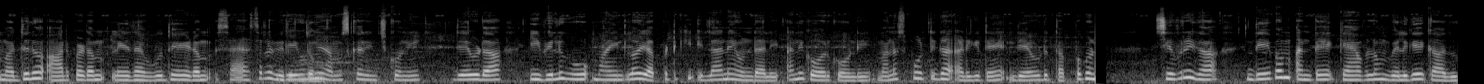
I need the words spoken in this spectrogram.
మధ్యలో ఆర్పడం లేదా ఊదేయడం శాస్త్ర విరుద్ధం నమస్కరించుకొని దేవుడా ఈ వెలుగు మా ఇంట్లో ఎప్పటికీ ఇలానే ఉండాలి అని కోరుకోండి. మనస్ఫూర్తిగా అడిగితే దేవుడు తప్పకుండా. చివరిగా దీపం అంటే కేవలం వెలుగే కాదు.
